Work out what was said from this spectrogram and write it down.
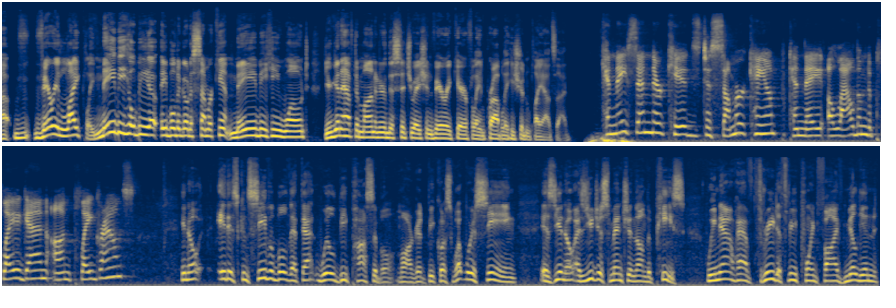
uh, very likely, maybe he'll be uh, able to go to summer camp, maybe he won't. You're going to have to monitor this situation very carefully, and probably he shouldn't play outside. Can they send their kids to summer camp? Can they allow them to play again on playgrounds? You know, it is conceivable that that will be possible, Margaret, because what we're seeing is, you know, as you just mentioned on the piece, we now have 3 to 3.5 million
